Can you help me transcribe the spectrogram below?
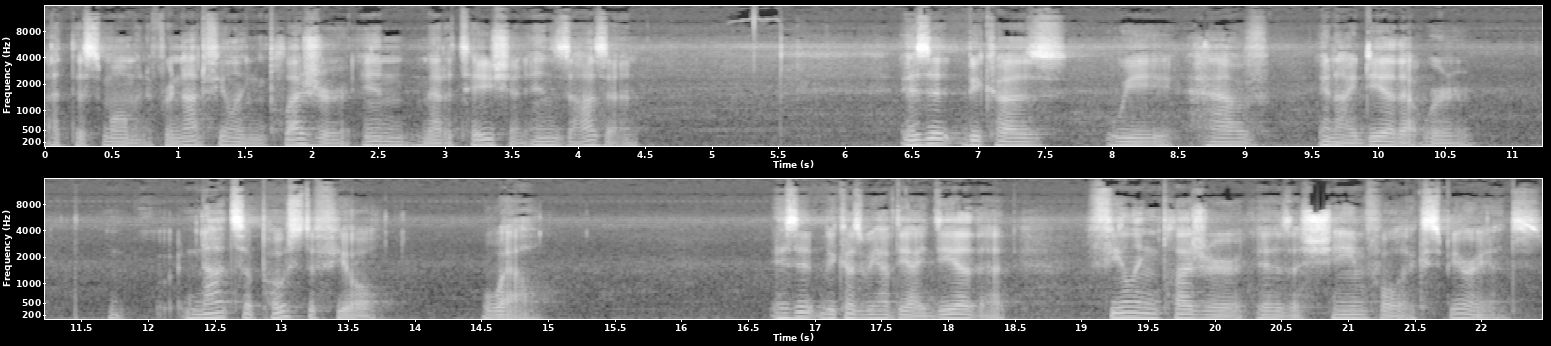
at this moment, if we're not feeling pleasure in meditation, in zazen, is it because we have an idea that we're not supposed to feel well? Is it because we have the idea that feeling pleasure is a shameful experience?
